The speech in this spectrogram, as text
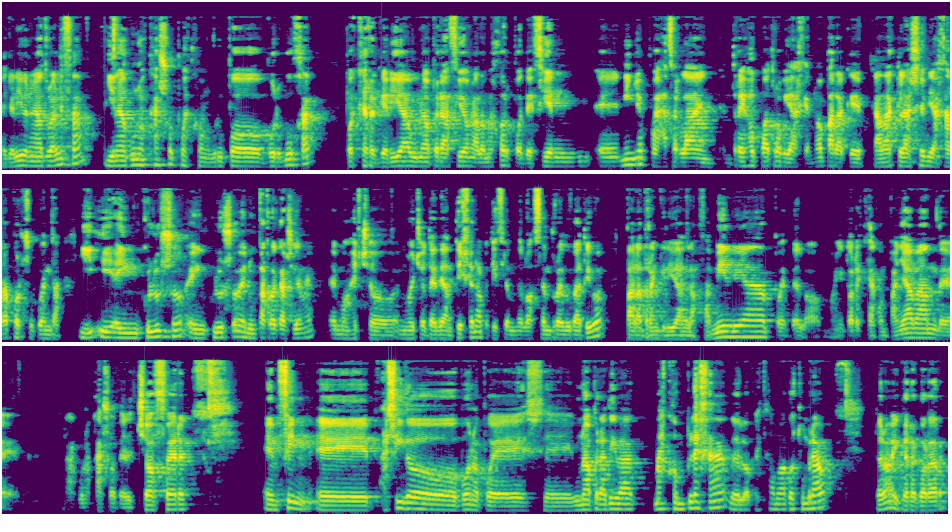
aire libre naturaleza, y en algunos casos, pues con grupos burbujas pues que requería una operación a lo mejor pues de 100 eh, niños, pues hacerla en, tres o cuatro viajes, ¿no? Para que cada clase viajara por su cuenta. Y, e incluso, e incluso en un par de ocasiones hemos hecho, hemos hecho test de antígeno a petición de los centros educativos para tranquilidad de las familias, pues de los monitores que acompañaban, de en algunos casos del chofer. En fin, eh, ha sido, bueno, pues eh, una operativa más compleja de lo que estamos acostumbrados, pero hay que recordar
